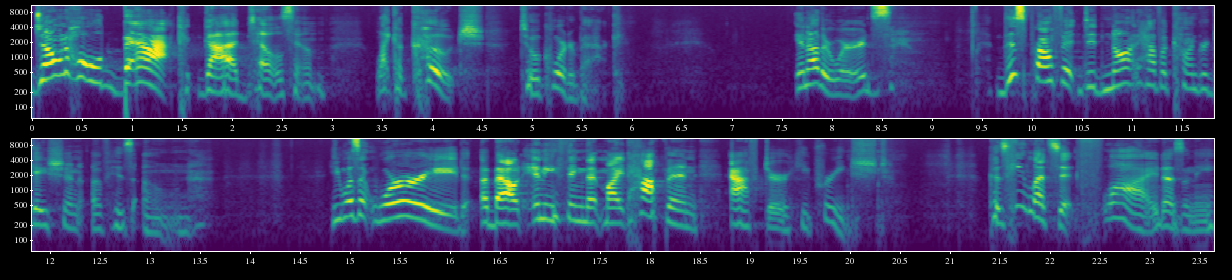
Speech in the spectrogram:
Don't hold back, God tells him, like a coach to a quarterback. In other words, this prophet did not have a congregation of his own. He wasn't worried about anything that might happen after he preached. Because he lets it fly, doesn't he?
